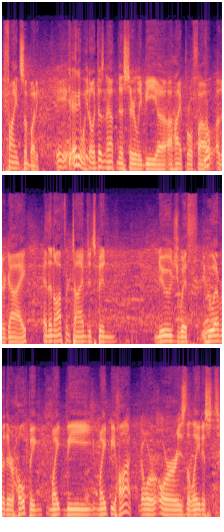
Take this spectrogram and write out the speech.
find somebody. Anyone. You know, it doesn't have to necessarily be a, a high-profile nope. other guy. And then oftentimes it's been Nuge with whoever they're hoping might be might be hot or or is the latest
